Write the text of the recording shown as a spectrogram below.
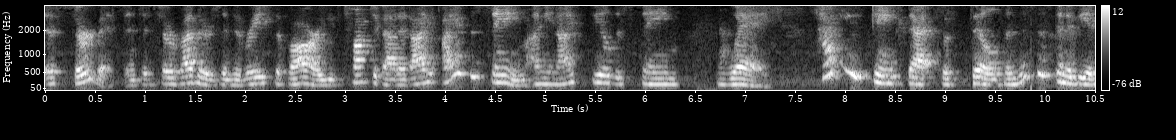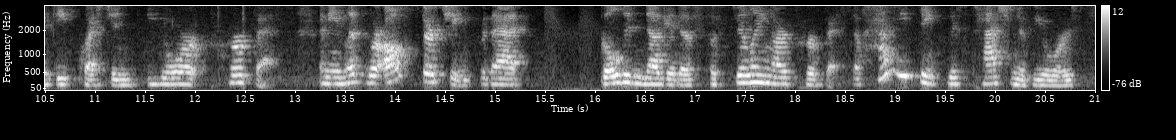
a service and to serve others and to raise the bar. You've talked about it. I, I have the same. I mean, I feel the same way. How do you think that fulfills, and this is going to be a deep question, your purpose? I mean, let, we're all searching for that golden nugget of fulfilling our purpose. So, how do you think this passion of yours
